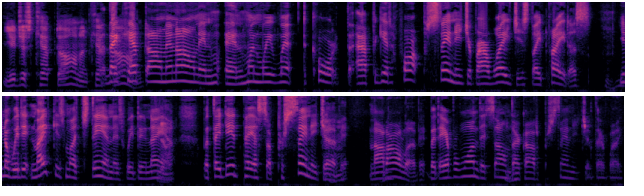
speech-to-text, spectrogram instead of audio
you just kept on and kept on They on. kept on and on, and and when we went to court, I forget what percentage of our wages they paid us. You know, we didn't make as much then as we do now, Mm-hmm. Yeah. but they did pay us a percentage of Mhm. it. Not all of it, but everyone that's on there got a percentage of their wage.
